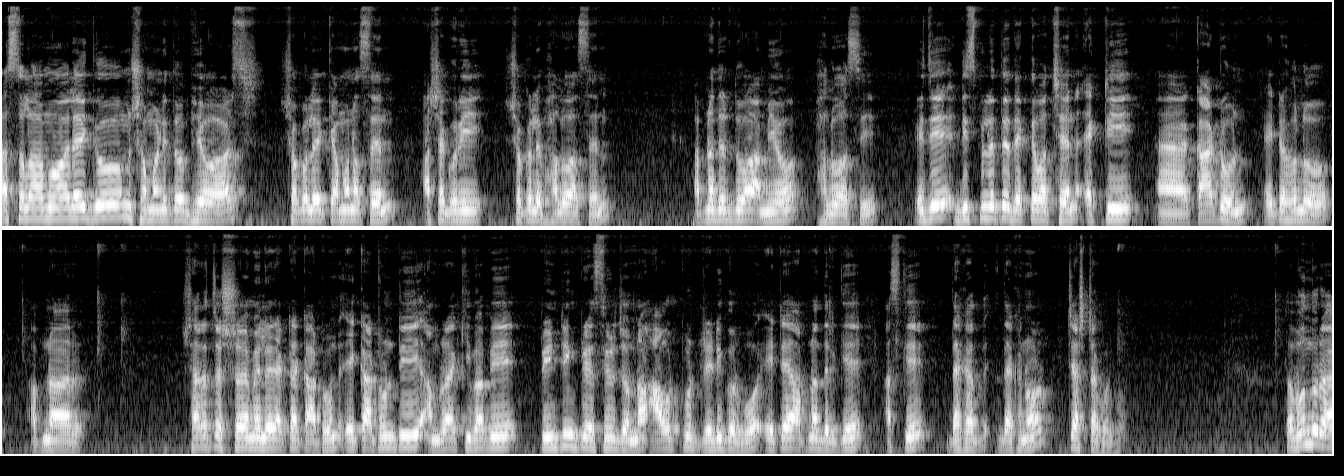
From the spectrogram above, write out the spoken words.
আসসালামু আলাইকুম, সম্মানিত ভিউয়ার্স। সকলে কেমন আছেন? আশা করি সকলে ভালো আছেন। আপনাদের দোয়া, আমিও ভালো আছি। এই যে ডিসপ্লেতে দেখতে পাচ্ছেন একটি কার্টুন এটা হলো আপনার সাড়ে চারশো এম একটা কার্টুন এই কার্টুনটি আমরা কীভাবে প্রিন্টিং প্রেসের জন্য আউটপুট রেডি করব, এটা আপনাদেরকে আজকে দেখা, দেখানোর চেষ্টা করব। তো বন্ধুরা,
